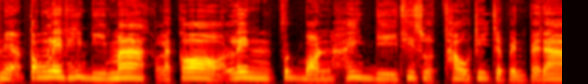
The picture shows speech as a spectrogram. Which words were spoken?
เนี่ยต้องเล่นให้ดีมาก แล้วก็เล่นฟุตบอลให้ดีที่สุดเท่าที่จะเป็นไปได้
